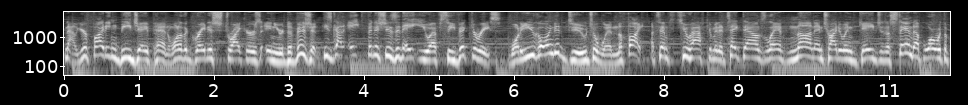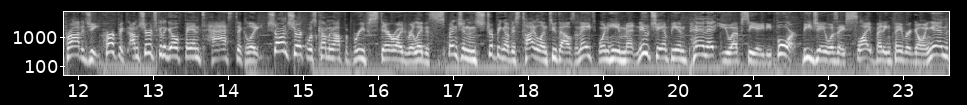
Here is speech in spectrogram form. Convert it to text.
Now, you're fighting BJ Penn, one of the greatest strikers in your division. He's got eight finishes and eight UFC victories. What are you going to do to win the fight? Attempt two half committed takedowns, land none, and try to engage in a stand up war with the Prodigy. Perfect. I'm sure it's to go fantastically. Sean Sherk was coming off a brief steroid related suspension and stripping of his title in 2008 when he met new champion Penn at UFC 84. BJ was a slight betting favorite going in,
